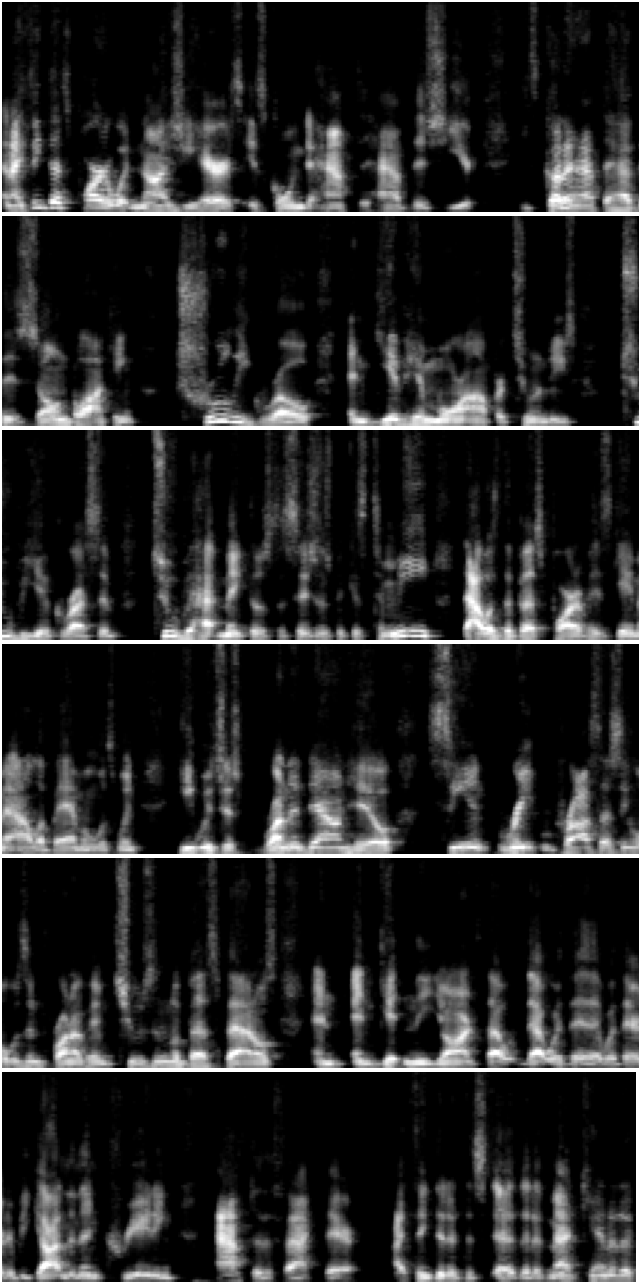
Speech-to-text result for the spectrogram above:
And I think that's part of what Najee Harris is going to have to have this year. He's going to have to have this zone blocking truly grow and give him more opportunities to be aggressive, to make those decisions. Because to me, that was the best part of his game at Alabama was when he was just running downhill, seeing, re- processing what was in front of him, choosing the best battles, and and getting the yards that that were there, that were there to be gotten, and then creating after the fact there. I think that if this, uh, that if Matt Canada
